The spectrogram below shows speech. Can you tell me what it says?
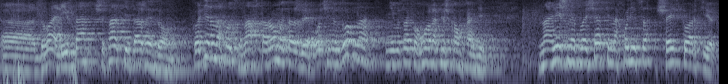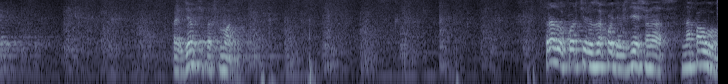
Э, два лифта. 16-этажный дом. Квартира находится на втором этаже. Очень удобно, невысоко. Можно пешком ходить. На личной площадке находится 6 квартир. Пойдемте посмотрим. Сразу в квартиру заходим. Здесь у нас на полу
